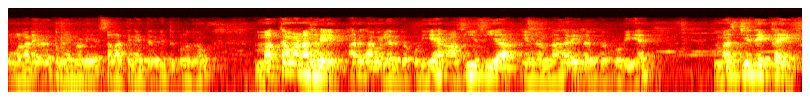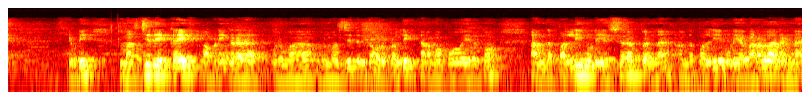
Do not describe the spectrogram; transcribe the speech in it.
உங்கள் அனைவருக்கும் என்னுடைய சலாத்தினை தெரிவித்துக் கொள்கிறோம். மக்கமா நகரில் அருகாமையில் இருக்கக்கூடிய அசீசியா என்னும் நகரில் இருக்கக்கூடிய மஸ்ஜிதே கைஃப் எப்படி? மஸ்ஜிதே கைஃப் அப்படிங்கிற ஒரு ம ஒரு மஸ்ஜிதுக்கு தான் ஒரு பள்ளிக்கு தான் நம்ம போக இருக்கோம். அந்த பள்ளியினுடைய சிறப்பு என்ன? அந்த பள்ளியினுடைய வரலாறு என்ன?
